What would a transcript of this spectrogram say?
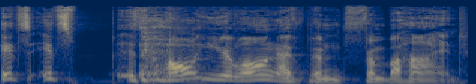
It's it's it's all year long. I've been from behind.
